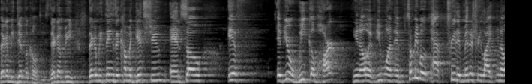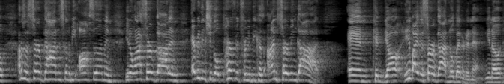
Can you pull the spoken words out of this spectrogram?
There are to be difficulties. There are to be there are to be things that come against you. And so if if you're weak of heart, you know, if you want, if some people have treated ministry like, you know, I'm just going to serve God and it's going to be awesome. And, you know, when I serve God and everything should go perfect for me because I'm serving God. And can y'all, anybody that serve God know better than that? You know,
